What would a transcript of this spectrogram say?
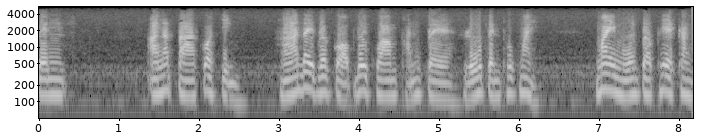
เป็น อนัตตาก็จริง หาได้ประกอบด้วยความผันแปรหรือเป็นทุกข์ไม่ ไม่เหมือนประเภทข้าง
